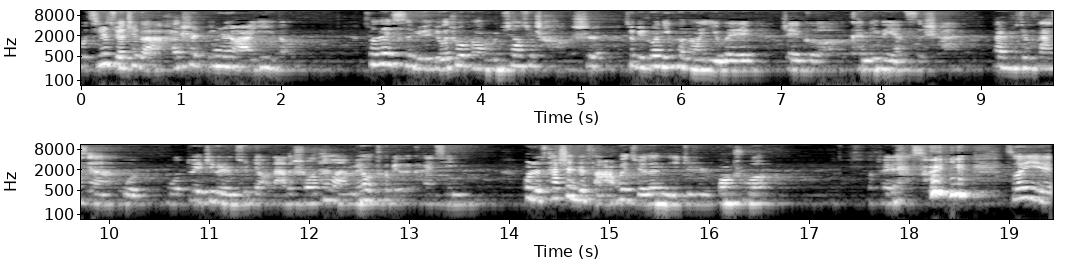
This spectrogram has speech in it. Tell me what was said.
我其实觉得这个啊还是因人而异的，就类似于有的时候可能我们需要去尝试，就比如说你可能以为这个肯定的言辞是爱，但是就发现我我对这个人去表达的时候，他好像没有特别的开心，或者他甚至反而会觉得你就是光说，对，所以所以，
